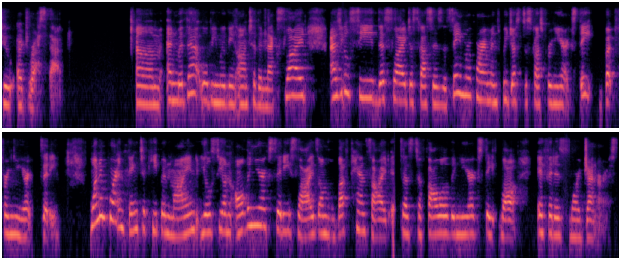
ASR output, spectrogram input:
to address that. Um, and with that, we'll be moving on to the next slide. As you'll see, this slide discusses the same requirements we just discussed for New York State, but for New York City. One important thing to keep in mind, you'll see on all the New York City slides on the left-hand side, it says to follow the New York State law if it is more generous.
